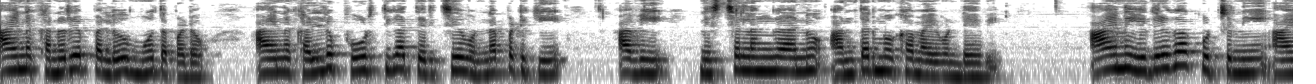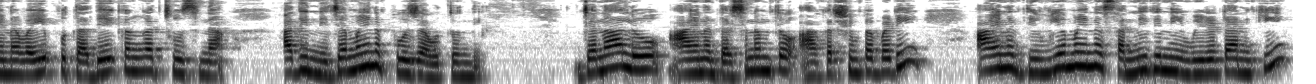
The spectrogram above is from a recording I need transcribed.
ఆయన కనురెప్పలు మూతపడవు. ఆయన కళ్ళు పూర్తిగా తెరిచే ఉన్నప్పటికీ అవి నిశ్చలంగానూ అంతర్ముఖమై ఉండేవి. ఆయన ఎదురుగా కూర్చుని ఆయన వైపు తదేకంగా చూసిన అది నిజమైన పూజ అవుతుంది. జనాలు ఆయన దర్శనంతో ఆకర్షింపబడి ఆయన దివ్యమైన సన్నిధిని వీడటానికి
